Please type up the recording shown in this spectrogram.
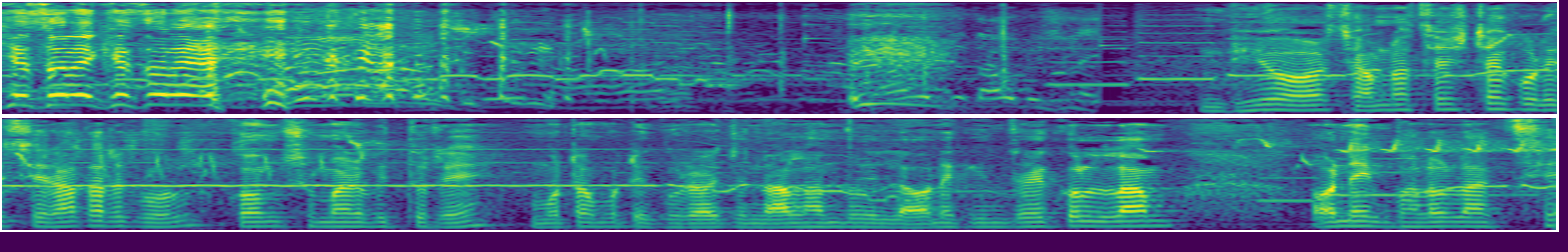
খেসরে খেসরে। ভিওয়ার্স আমরা চেষ্টা করেছি রাতারগুল কম সময়ের ভিতরে মোটামুটি ঘোরার জন্য। আলহামদুলিল্লাহ, অনেক এনজয় করলাম, অনেক ভালো লাগছে।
